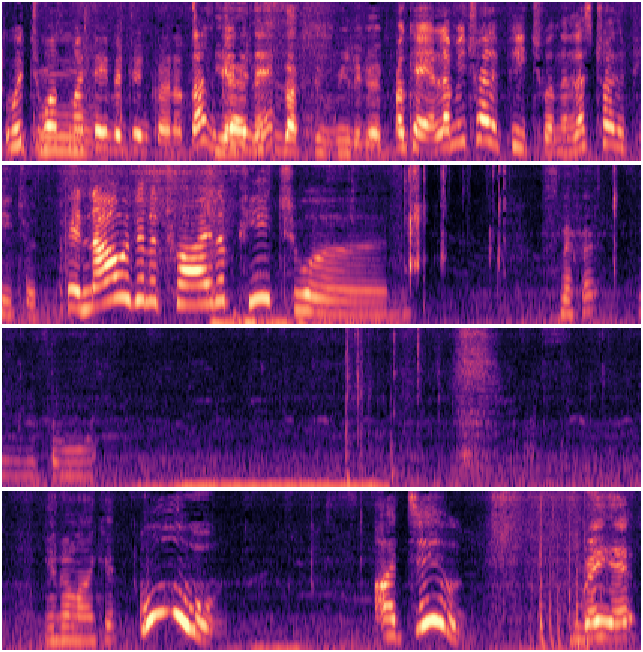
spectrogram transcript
which was my mm. favorite drink growing up. That's Yeah, good, this isn't is actually really good. Okay, let me try the peach one then. Let's try the peach one. Okay, now we're gonna try the peach one. Sniff it. See if it's all- You don't like it? Ooh, I do. Rate it.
